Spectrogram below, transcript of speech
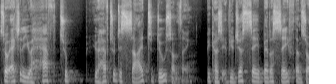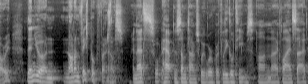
So actually, you have to you have to decide to do something because if you just say better safe than sorry, then you are not on Facebook, for instance. No. And that's what happens sometimes. We work with legal teams on the client side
